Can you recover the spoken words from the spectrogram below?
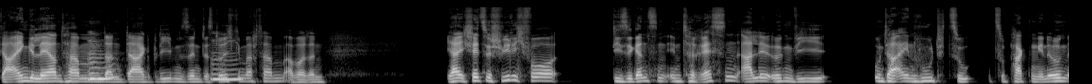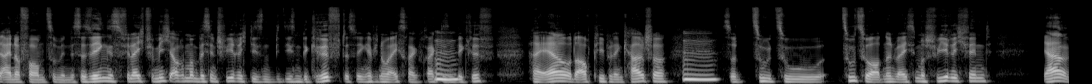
da eingelernt haben, dann da geblieben sind, das durchgemacht haben. Aber dann, ja, ich stelle es mir schwierig vor, diese ganzen Interessen alle irgendwie unter einen Hut zu, zu packen, in irgendeiner Form zumindest. Deswegen ist es vielleicht für mich auch immer ein bisschen schwierig, diesen, diesen Begriff, deswegen habe ich nochmal extra gefragt, mhm. diesen Begriff HR oder auch People and Culture mhm. so zu, zu, zuzuordnen, weil ich es immer schwierig finde. Ja,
